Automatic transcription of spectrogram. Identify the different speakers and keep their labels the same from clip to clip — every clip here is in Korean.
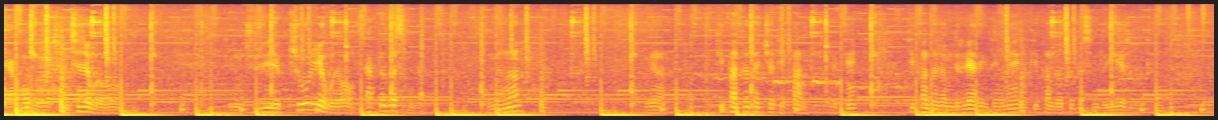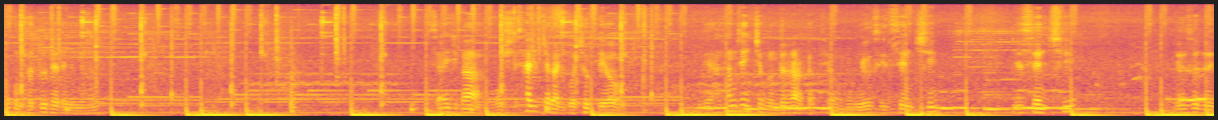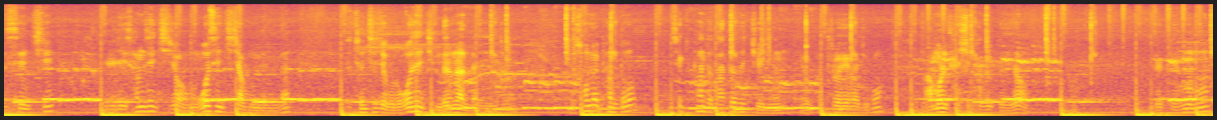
Speaker 1: 양목을 전체적으로 지금 줄이려 키우려고요. 싹 뜯었습니다. 보면은 여기는 뒷판 뜯었죠 뒷판. 이렇게 뒷판도 좀 늘려야 되기 때문에 뒷판도 뜯었습니다. 위에서부터. 조금 더 뜯어야 되겠네요 사이즈가 옷이 살이 쪄 가지고 적대요. 근데 한 3cm 정도 늘어날 것 같아요. 여기서 1cm 1cm 여기서도 1cm 1, 2, 3cm죠 5cm 잡으면 됩니다. 전체적으로 5cm 늘어난다는 얘기죠. 소매판도 새끼판도 다 뜯었죠 지금 이거 겉으로 해가지고 암호를 다시 박을 거예요. 이렇게 하면은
